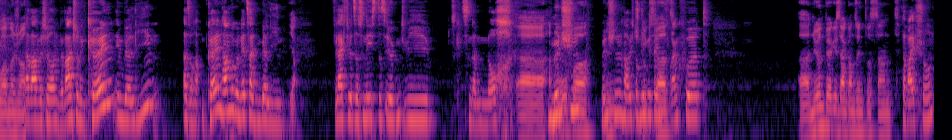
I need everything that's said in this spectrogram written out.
waren wir schon. Da waren wir schon. Wir waren schon in Köln, in Berlin, also Köln, Hamburg und jetzt halt in Berlin. Ja. Vielleicht wird es als nächstes irgendwie, was gibt's denn dann noch? Äh, München. München habe ich noch nie gesehen, Stuttgart. Frankfurt, Äh, Nürnberg ist auch ganz interessant. da war ich schon.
